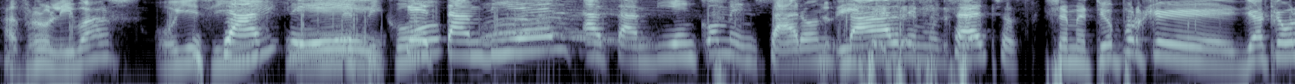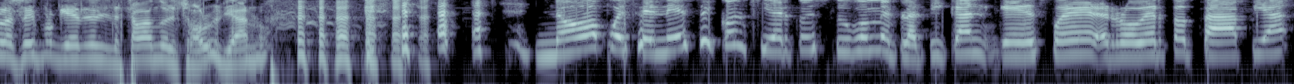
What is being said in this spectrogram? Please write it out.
Alfredo Olivas. Oye, sí. ya ¿Te sé, picó? que también, ah, también comenzaron Y tarde, se- se- muchachos. Se metió porque ya acabó las 6 porque ya le estaba dando el sol, ya, ¿no? No, pues en ese concierto estuvo, me platican que es, fue Roberto Tapia,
